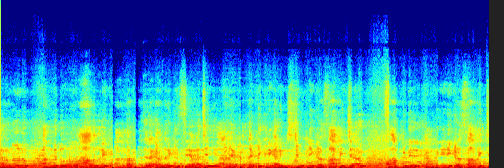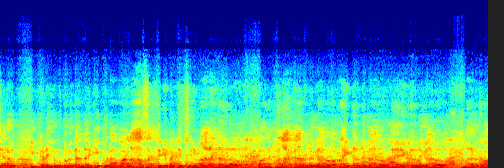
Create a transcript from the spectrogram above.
కర్నూలు అందులోను ఆదోని ప్రాంత ప్రజలకందరికీ సేవ చేయాలనే పెద్ద టెక్నికల్ ఇన్స్టిట్యూట్ని ఇక్కడ స్థాపించారు. సాఫ్ట్వేర్ కంపెనీని ఇక్కడ స్థాపించారు. ఇక్కడ యువకులకు అందరికీ కూడా వాళ్ళ ఆసక్తిని బట్టి సినిమా రంగంలో వాళ్ళ కళాకారులు గాను రైటర్లు గాను డైరెక్టర్లు గాను మరొకడు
